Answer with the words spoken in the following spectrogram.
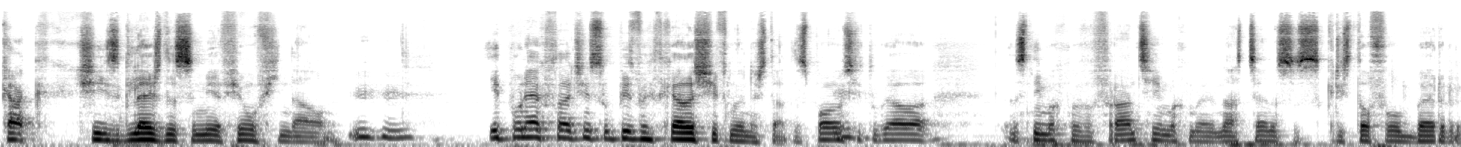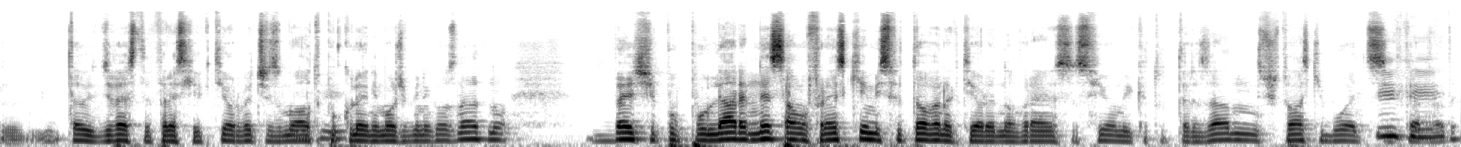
как ще изглежда самия филм финално. Mm-hmm. И по някакъв начин се опитвах така да шифна нещата. Спомням си тогава снимахме във Франция, имахме една сцена с Кристоф Албер, той е 200 френски актьор, вече за младото mm-hmm. поколение може би не го знаят, но беше популярен не само френски, ами световен актьор едно време с филми като Тързан, Шотландски боец и така нататък.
